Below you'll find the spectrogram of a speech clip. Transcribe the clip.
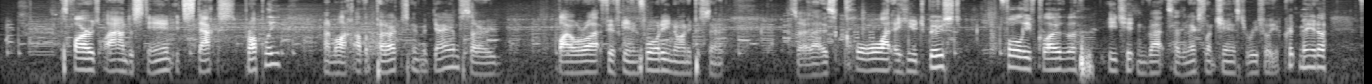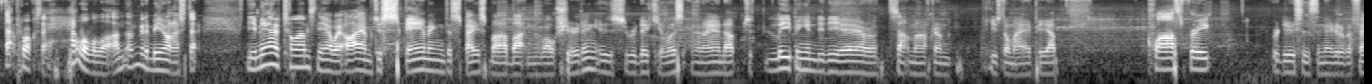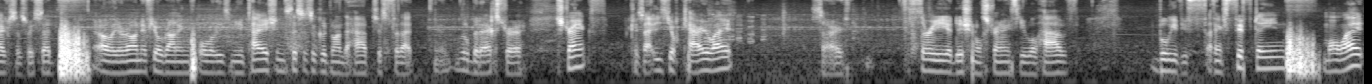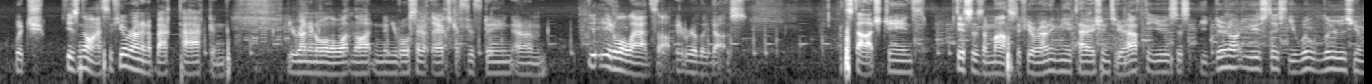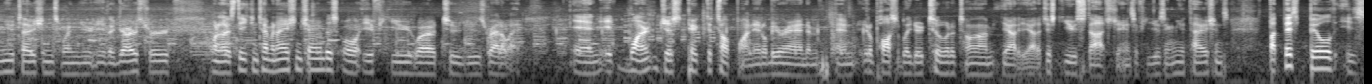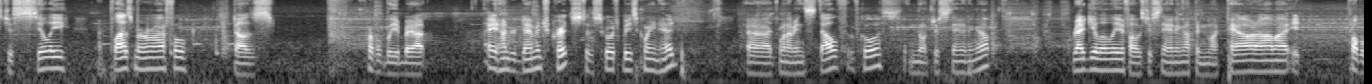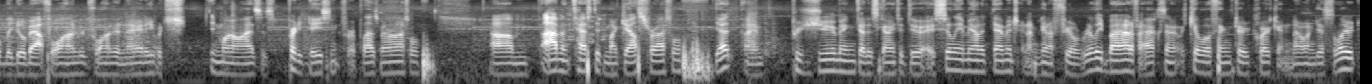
as far as I understand, it stacks properly, unlike other perks in the game. So by alright, 50 and 40, 90%. So that is quite a huge boost. Four leaf clover, each hit in VATS has an excellent chance to refill your crit meter. That procs a hell of a lot. I'm, I'm going to be honest. That, the amount of times now where I am just spamming the spacebar button while shooting is ridiculous, and then I end up just leaping into the air or something after I'm used all my AP up. Class Freak reduces the negative effects, as we said earlier on. If you're running all of these mutations, this is a good one to have just for that you know, little bit of extra strength, because that is your carry weight. So, for three additional strength, you will have will give you, I think, 15 more weight, which is nice. If you're running a backpack and you're running all the whatnot, and then you've also got the extra 15, um, it, it, all adds up. It really does. Starch genes. This is a must. If you're running mutations, you have to use this. If you do not use this, you will lose your mutations when you either go through one of those decontamination chambers or if you were to use RadAway and it won't just pick the top one, it'll be random, and it'll possibly do two at a time, yada yada. Just use starch genes if you're using mutations. But this build is just silly. My plasma rifle does probably about 800 damage crits to the Scorchbeast Queen head. Uh, when I'm in stealth, of course, not just standing up. Regularly, if I was just standing up in like power armor, it probably do about 400, 480, which in my eyes, is pretty decent for a plasma rifle. Um, I haven't tested my Gauss rifle yet. I am presuming that it's going to do a silly amount of damage, and I'm going to feel really bad if I accidentally kill a thing too quick and no one gets loot,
